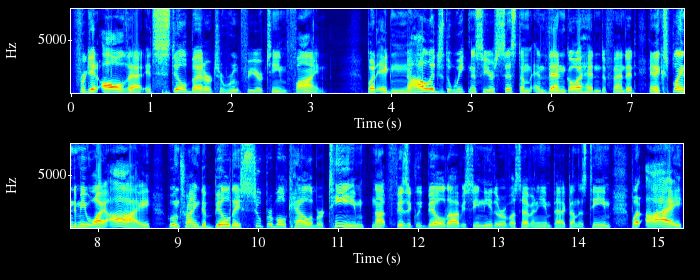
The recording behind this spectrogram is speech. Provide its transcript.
forget all that. It's still better to root for your team. Fine but acknowledge the weakness of your system and then go ahead and defend it and explain to me why I, who am trying to build a Super Bowl caliber team, not physically build, obviously, neither of us have any impact on this team, but I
